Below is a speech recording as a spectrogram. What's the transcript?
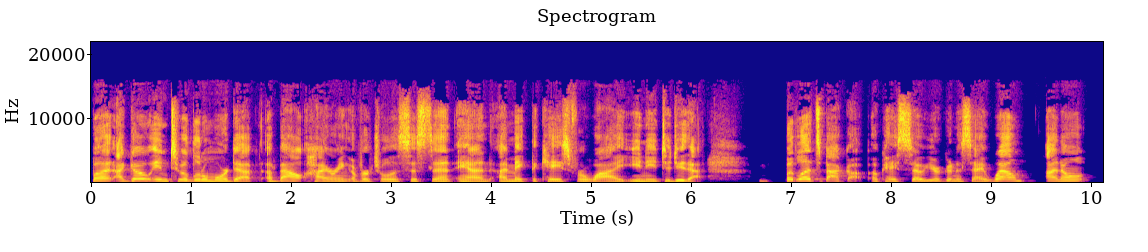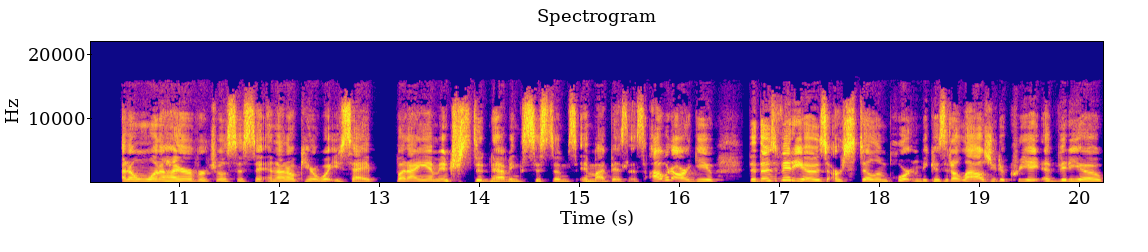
But I go into a little more depth about hiring a virtual assistant and I make the case for why you need to do that. But let's back up. Okay. So you're going to say, well, I don't, I don't want to hire a virtual assistant and I don't care what you say, but I am interested in having systems in my business. I would argue that those videos are still important because it allows you to create a video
